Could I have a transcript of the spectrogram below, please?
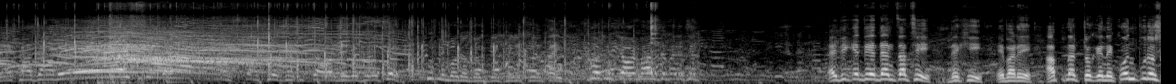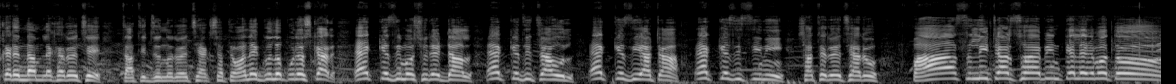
দেখা যাবে। খুবই মনোযোগ দিয়ে খেলেছিল তাই ঘটি টাওয়ার ভাঙতে পেরেছে। এদিকে দিয়ে দেন চাচি। দেখি, এবারে আপনার টোকেনে কোন পুরস্কারের নাম লেখা রয়েছে? চাচির জন্য রয়েছে একসাথে অনেকগুলো পুরস্কার। এক কেজি মসুরের ডাল, এক কেজি চাউল, এক কেজি আটা, এক কেজি চিনি, সাথে রয়েছে আরও পাঁচ লিটার সয়াবিন তেলের বোতল।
